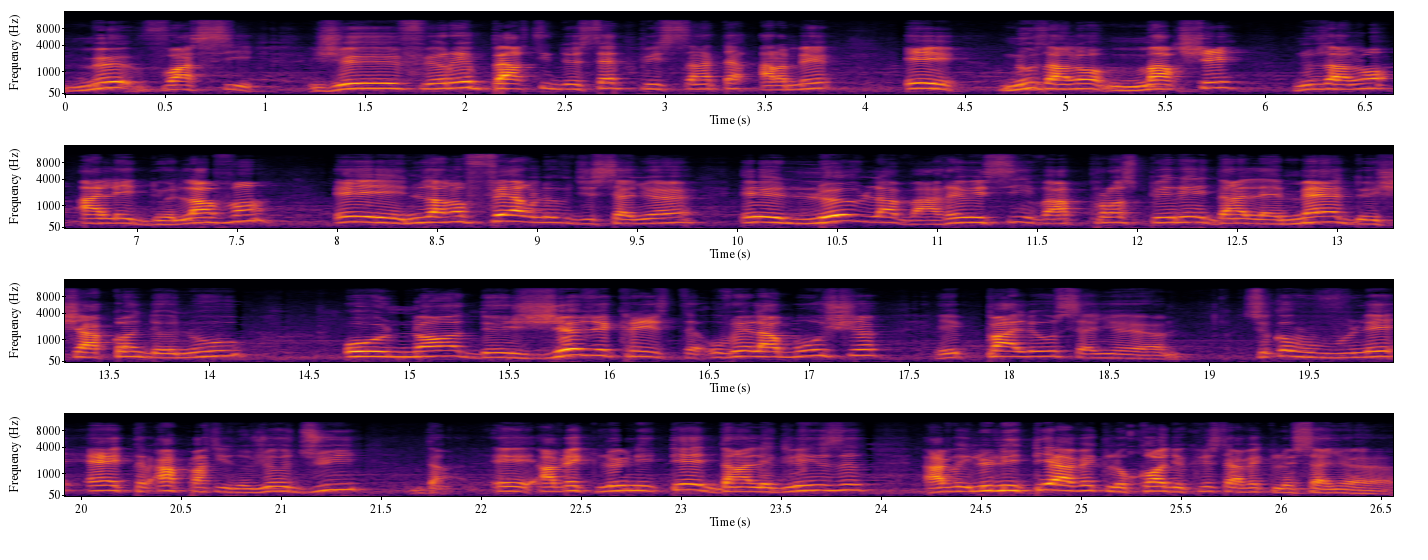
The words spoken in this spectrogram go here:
me voici. Je ferai partie de cette puissante armée et nous allons marcher, nous allons aller de l'avant et nous allons faire l'œuvre du Seigneur et l'œuvre là va réussir, va prospérer dans les mains de chacun de nous au nom de Jésus-Christ. Ouvrez la bouche et parlez au Seigneur. Ce que vous voulez être à partir d'aujourd'hui et avec l'unité dans l'église, avec l'unité avec le corps de Christ, avec le Seigneur.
